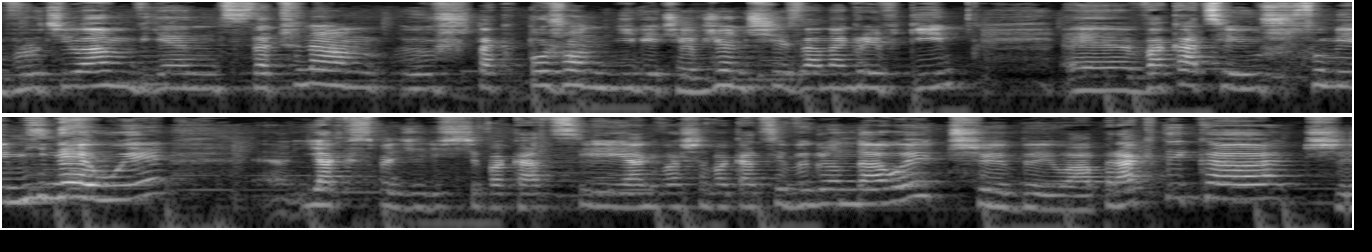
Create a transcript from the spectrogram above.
Wróciłam, więc zaczynam już tak porządnie, wiecie, wziąć się za nagrywki. E, wakacje już w sumie minęły. E, Jak spędziliście wakacje? Jak wasze wakacje wyglądały? Czy była praktyka? Czy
